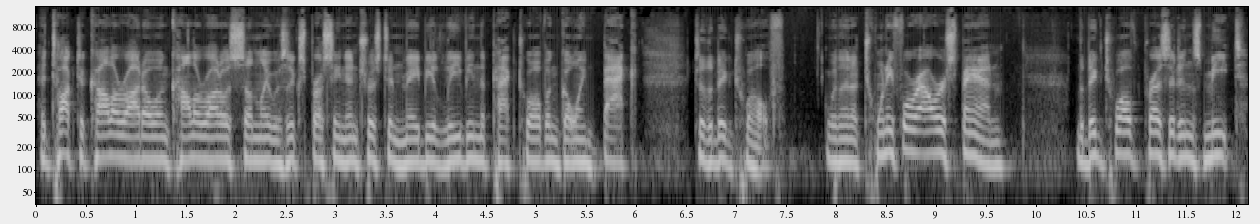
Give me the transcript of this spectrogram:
had talked to Colorado, and Colorado suddenly was expressing interest in maybe leaving the Pac 12 and going back to the Big 12. Within a 24 hour span, the Big 12 presidents meet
